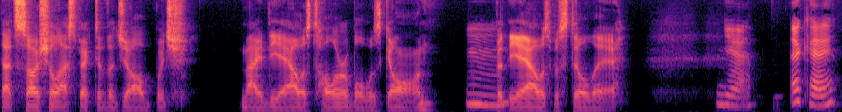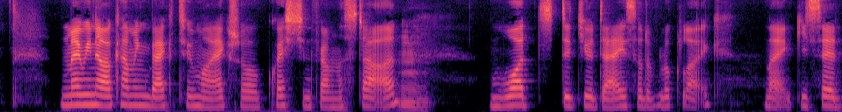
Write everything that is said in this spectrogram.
that social aspect of the job, which made the hours tolerable, was gone Mm. but the hours were still there. Yeah. Okay. Maybe now coming back to my actual question from the start, what did your day sort of look like? Like you said,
